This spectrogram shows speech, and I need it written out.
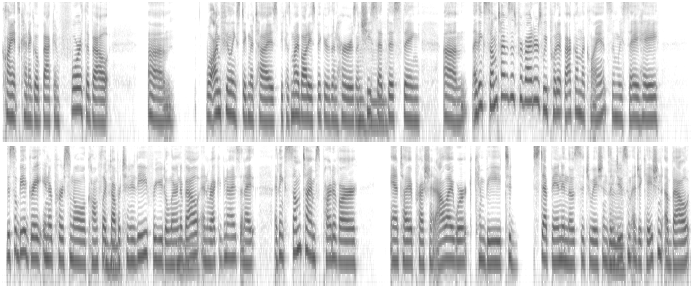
clients kind of go back and forth about, um, well, I'm feeling stigmatized because my body's bigger than hers, and she said this thing. Um, I think sometimes as providers we put it back on the clients and we say, hey, this will be a great interpersonal conflict Mm-hmm. opportunity for you to learn about and recognize. And I, I think sometimes part of our anti-oppression ally work can be to step in in those situations and do some education about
